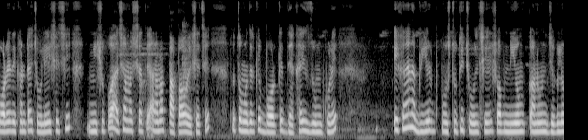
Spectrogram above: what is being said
বরের এখানটায় চলে এসেছি। মিশুকও আছে আমার সাথে আর আমার পাপাও এসেছে। তো তোমাদেরকে বরকে দেখাই জুম করে। এখানে না বিয়ের প্রস্তুতি চলছে, সব নিয়ম কানুন যেগুলো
